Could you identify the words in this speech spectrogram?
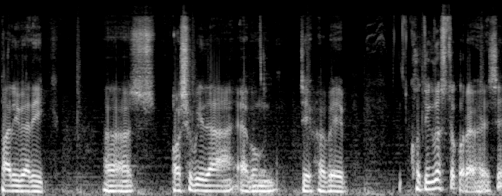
পারিবারিক অসুবিধা এবং যেভাবে ক্ষতিগ্রস্ত করা হয়েছে,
